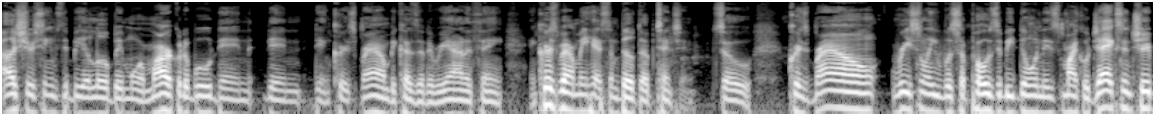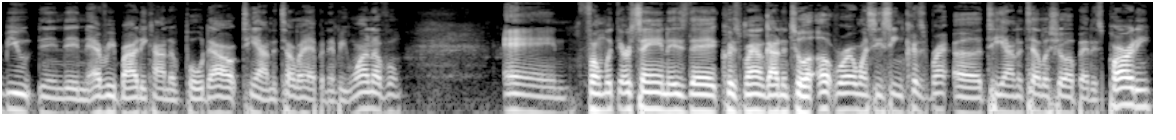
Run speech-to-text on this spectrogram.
Usher seems to be a little bit more marketable than than than Chris Brown because of the Rihanna thing. And Chris Brown may have some built up tension. So Chris Brown recently was supposed to be doing this Michael Jackson tribute, and then everybody kind of pulled out. Teyana Taylor happened to be one of them. And from what they're saying is that Chris Brown got into an uproar once he seen Chris Brown, uh, Teyana Taylor show up at his party,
